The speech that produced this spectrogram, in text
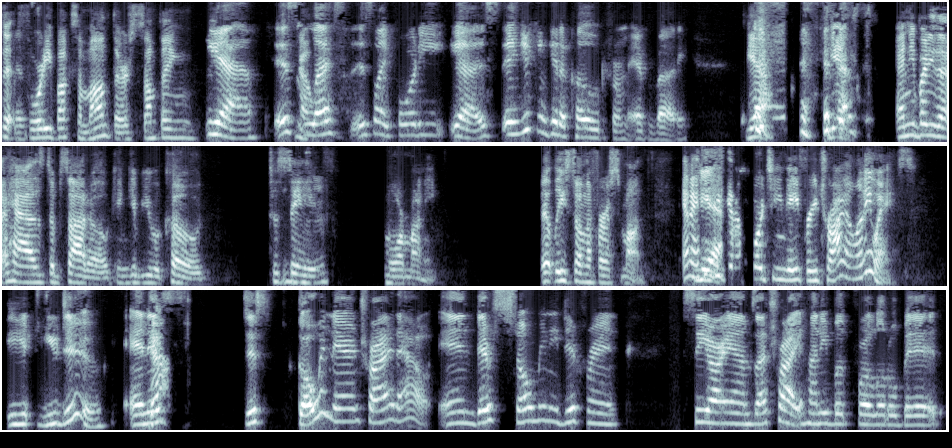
It forty bucks a month or something? Yeah, it's No. less. It's like forty. Yeah, it's, and you can get a code from everybody. Yeah, yes. Anybody that has Dubsado can give you a code to save Mhm. more money, at least on the first month. And I think Yeah. you get a 14 day free trial, anyways. You you do, and Yeah. it's just go in there and try it out. And there's so many different CRMs. I tried HoneyBook for a little bit.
